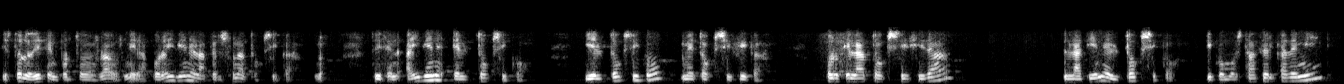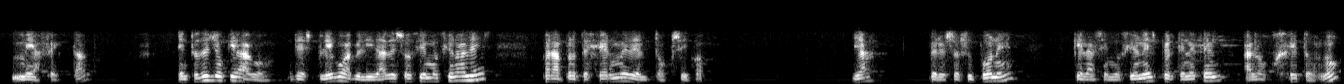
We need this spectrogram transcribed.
Y esto lo dicen por todos lados. Mira, por ahí viene la persona tóxica, ¿no? Dicen, ahí viene el tóxico, y el tóxico me toxifica, porque la toxicidad la tiene el tóxico, y como está cerca de mí, me afecta. Entonces, ¿yo qué hago? Despliego habilidades socioemocionales para protegerme del tóxico. ¿Ya? Pero eso supone que las emociones pertenecen al objeto, ¿no?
